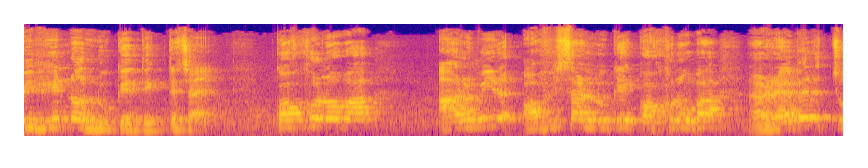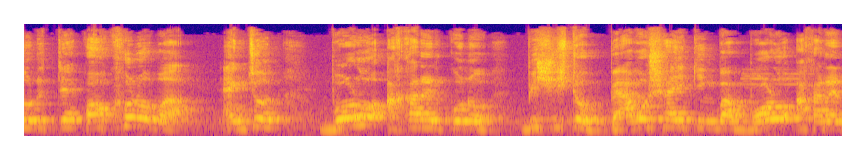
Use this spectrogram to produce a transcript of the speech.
বিভিন্ন লুকে দেখতে চায়। কখনো বা আর্মির অফিসার লুকে, কখনো বা র্যাবের চরিত্রে, কখনো বা একজন বড় আকারের কোনো বিশিষ্ট ব্যবসায়ী কিংবা বড় আকারের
